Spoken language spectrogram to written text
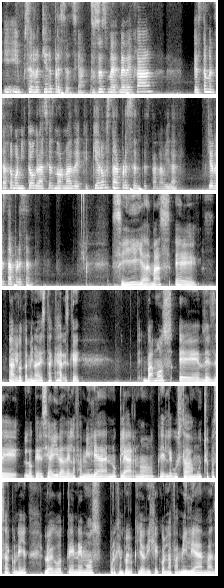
y, se requiere presencia. Entonces me, deja este mensaje bonito, gracias Norma, de que quiero estar presente esta Navidad. Quiero estar presente. Sí, y además eh, algo también a destacar es que vamos eh, desde lo que decía Ida de la familia nuclear, ¿no? Que le gustaba mucho pasar con ella. Luego tenemos, por ejemplo, lo que yo dije con la familia, más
